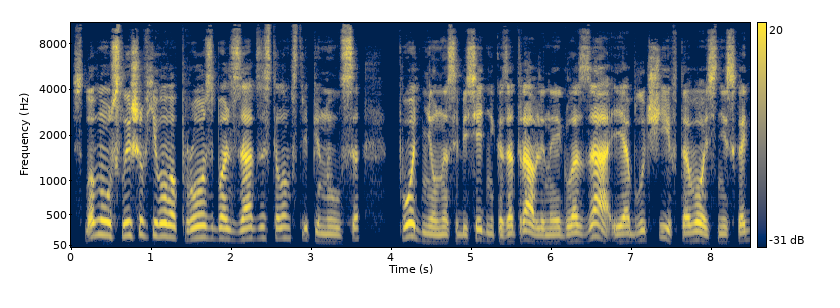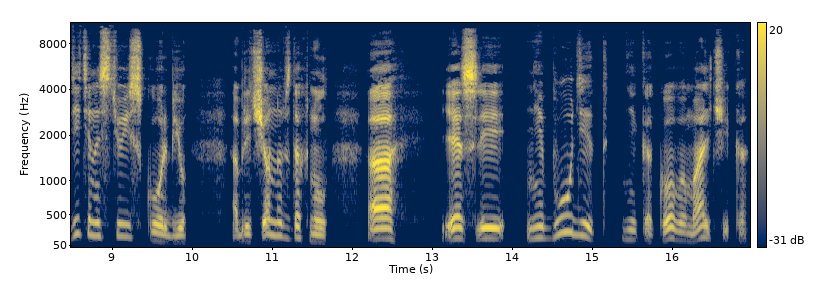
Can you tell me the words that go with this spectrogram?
Словно услышав его вопрос, Бальзак за столом встрепенулся, поднял на собеседника затравленные глаза и, облучив того снисходительностью и скорбью, обреченно вздохнул. — А если не будет никакого мальчика.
